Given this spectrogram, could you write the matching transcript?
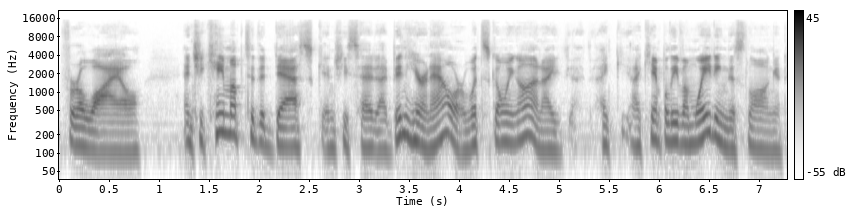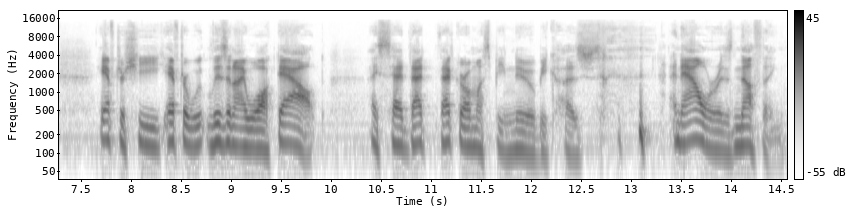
for a while. And she came up to the desk and she said, I've been here an hour. What's going on? I, I, I can't believe I'm waiting this long. And after she, after Liz and I walked out, I said, that, that girl must be new because an hour is nothing.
